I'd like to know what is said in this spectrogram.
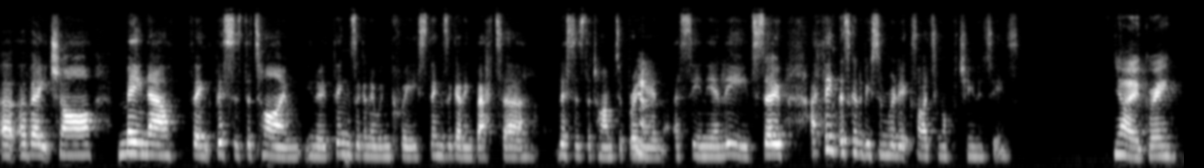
uh, of HR, may now think this is the time. You know, things are going to increase, things are getting better. This is the time to bring yeah. in a senior lead. So I think there's going to be some really exciting opportunities. Yeah, I agree.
